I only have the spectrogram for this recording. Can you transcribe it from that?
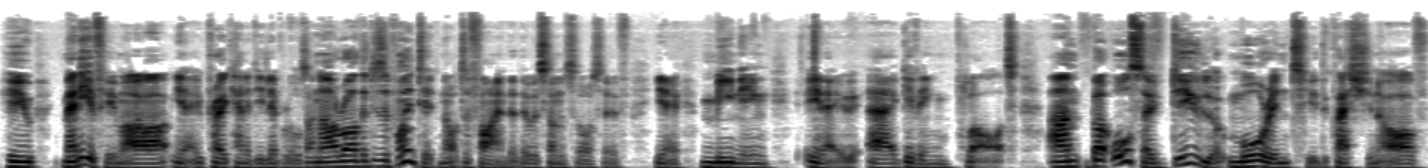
who many of whom are you know pro Kennedy liberals and are rather disappointed not to find that there was some sort of you know meaning you know uh, giving plot, um, but also do look more into the question of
